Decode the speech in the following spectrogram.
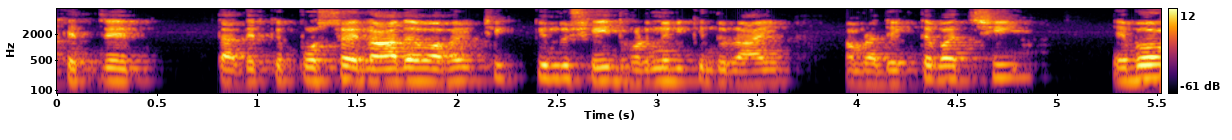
ক্ষেত্রে তাদেরকে প্রশ্রয় না দেওয়া হয়, ঠিক কিন্তু সেই ধরনেরই কিন্তু রায় আমরা দেখতে পাচ্ছি এবং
